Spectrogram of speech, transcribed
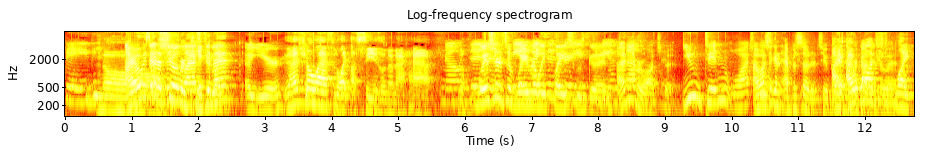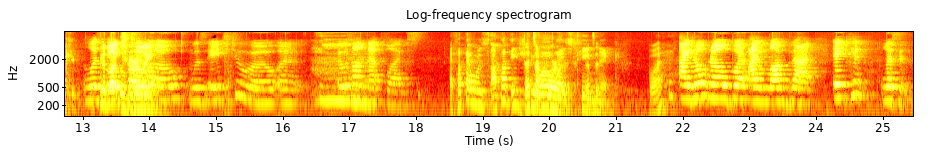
baby. No. I always had That a thing show for lasted kicking like a year. That show lasted like a season and a half. No, it didn't. Wizards of Me and my Waverly sister Place was used to be good. I've obsessed never with watched it. You didn't watch I watched like an episode or two, but I, I, I never got watched into it. like Was Good luck, H2O, Charlie. Was H2O? Uh, it was on Netflix. I thought that was I thought H2O That's a horror- was Team that's a- Nick. what? I don't know, but I love that. It can listen.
